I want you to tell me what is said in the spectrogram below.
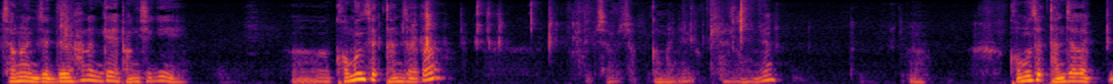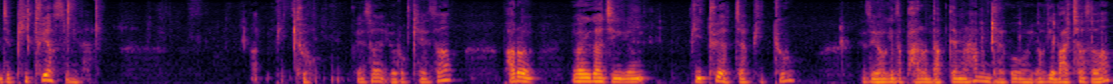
저는 이제 늘 하는 게 방식이 어, 검은색 단자가 잠깐만요. 이렇게 해놓으면 어, 검은색 단자가 이제 B2였습니다. 아, B2. 그래서 이렇게 해서 바로 여기가 지금 B2였죠. B2. 그래서 여기다 바로 납땜을 하면 되고 여기 맞춰서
